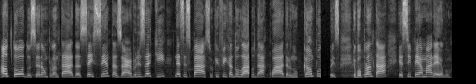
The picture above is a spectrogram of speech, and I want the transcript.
Ao todo, serão plantadas 600 árvores aqui nesse espaço que fica do lado da quadra, no campo 2. Eu vou plantar esse pé amarelo.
